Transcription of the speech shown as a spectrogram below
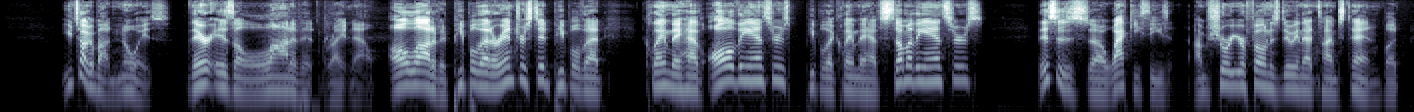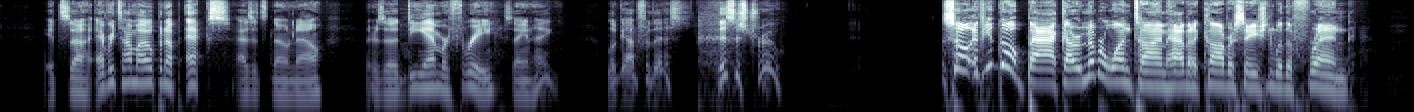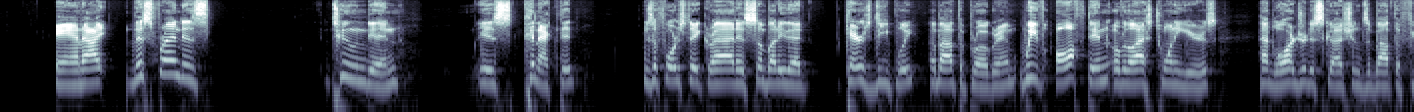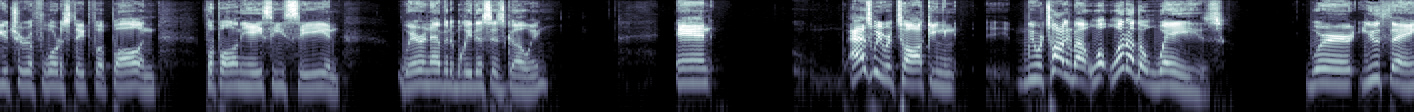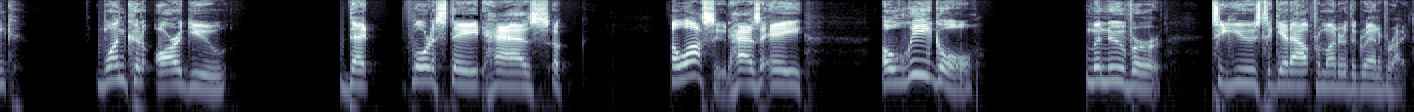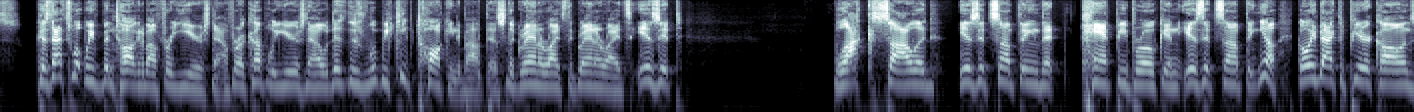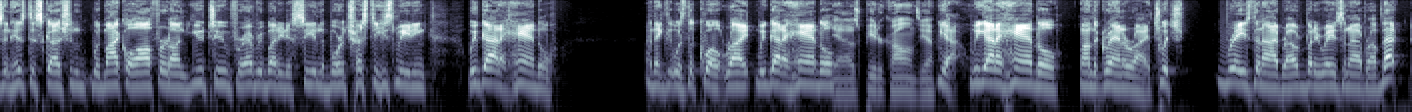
You talk about noise. There is a lot of it right now. A lot of it. People that are interested, people that claim they have all the answers, people that claim they have some of the answers. This is uh, wacky season. I'm sure your phone is doing that times 10, but it's uh, every time I open up X, as it's known now, there's a DM or three saying, "Hey, look out for this. This is true." So if you go back, I remember one time having a conversation with a friend, and I this friend is tuned in, is connected, is a Florida State grad, is somebody that cares deeply about the program. We've often over the last 20 years had larger discussions about the future of Florida State football and football in the ACC and where inevitably this is going. And as we were talking, we were talking about what, what are the ways where you think one could argue that Florida State has a, a lawsuit, has a, a legal maneuver to use to get out from under the grant of rights? Because that's what we've been talking about for years now, for a couple of years now. This, this, we keep talking about this the rights, the rights. Is it lock solid? Is it something that can't be broken? Is it something, you know, going back to Peter Collins and his discussion with Michael Alford on YouTube for everybody to see in the Board of Trustees meeting, we've got to handle. I think that was the quote, right? We've got to handle. Yeah, that was Peter Collins, yeah. Yeah, we got to handle on the rights, which raised an eyebrow. Everybody raised an eyebrow. That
